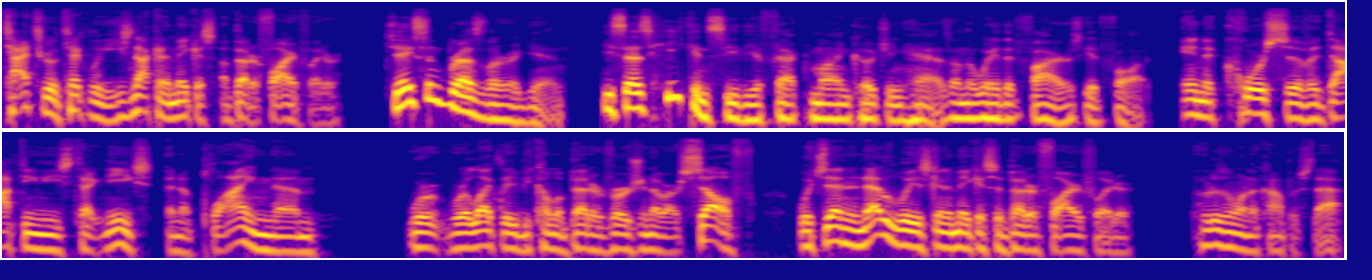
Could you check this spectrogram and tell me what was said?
Tactically, technically, he's not going to make us a better firefighter. Jason Bresler again. He says he can see the effect mind coaching has on the way that fires get fought. In the course of adopting these techniques and applying them, we're, we're likely to become a better version of ourselves, which then inevitably is going to make us a better firefighter. Who doesn't want to accomplish that?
